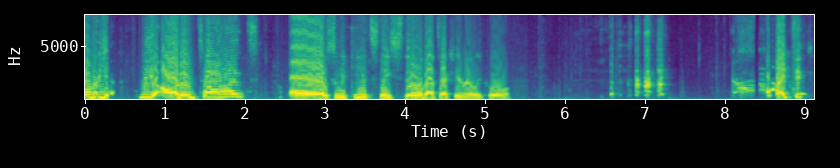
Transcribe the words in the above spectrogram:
Oh, we, we auto taunt? Oh, so we can't stay still. That's actually really cool. What did,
